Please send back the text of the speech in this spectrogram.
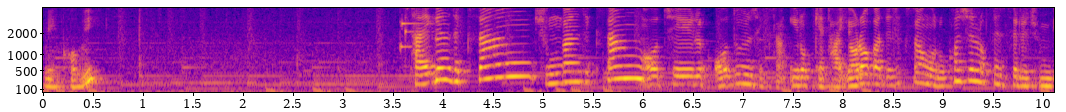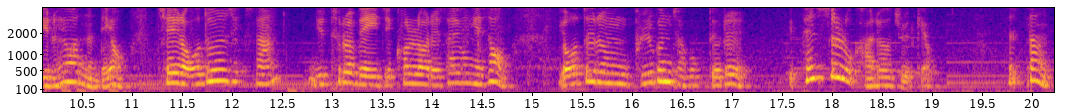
메이크업이. 밝은 색상, 중간 색상, 어, 제일 어두운 색상 이렇게 다 여러 가지 색상으로 컨실러 펜슬을 준비를 해왔는데요. 제일 어두운 색상 뉴트럴 베이지 컬러를 사용해서 여드름 붉은 자국들을 이 펜슬로 가려줄게요. 일단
